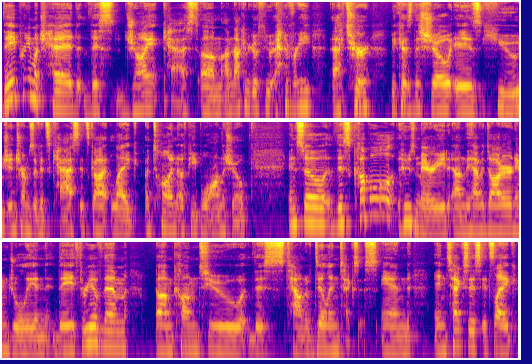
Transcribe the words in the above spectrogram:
they pretty much had this giant cast. Um, I'm not going to go through every actor because this show is huge in terms of its cast. It's got like a ton of people on the show. And so this couple who's married, um, they have a daughter named Julie, and they three of them um, come to this town of Dillon, Texas. And in Texas, it's like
